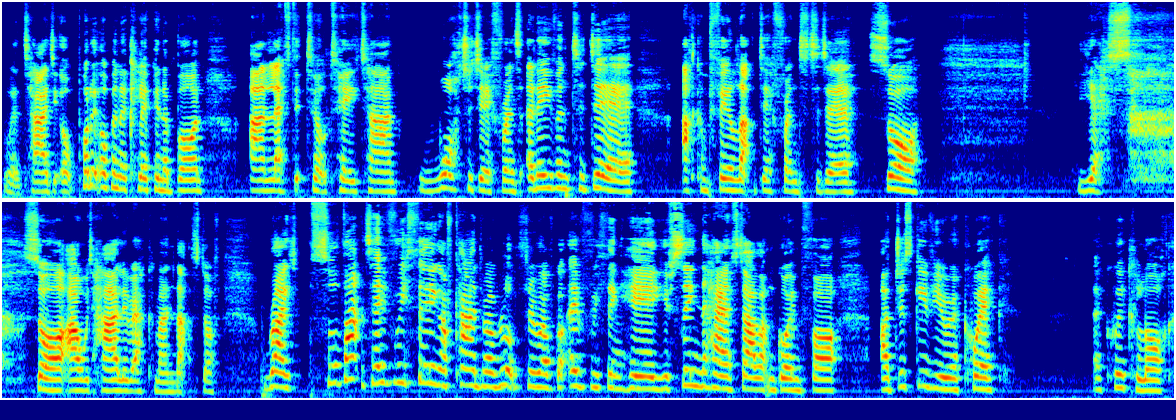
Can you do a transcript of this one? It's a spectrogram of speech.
well, tied it up, put it up in a clip in a bun and left it till tea time. What a difference. And even today, I can feel that difference today. So, yes. So I would highly recommend that stuff. Right, so that's everything. I've kind of I've looked through, I've got everything here. You've seen the hairstyle that I'm going for. I'll just give you a quick, a quick look.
